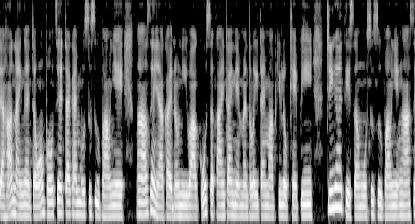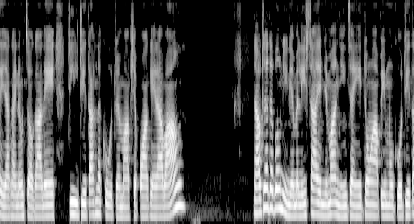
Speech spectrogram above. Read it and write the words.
တပ်ဟာနိုင်ငံတော်ဝန်ဘုံကျဲတိုက်ခိုက်မှုစုစုပေါင်းရဲ့90ရာခိုင်နှုန်းနီးပါးကိုစကိုင်းတိုင်းနဲ့မန္တလေးတိုင်းမှာပြုလုပ်ခဲ့ပြီးတင်းခိုင်တေဆောင်မှုစုစုပေါင်းရဲ့90ရာခိုင်နှုန်းကျော်ကလည်းဒီဒေသနှစ်ခုအတွင်းမှာဖြစ်ပွားခဲ့တာပါ။王。 နောက်ထပ်တစ်ပုတ်အနေနဲ့မလေးရှားရဲ့မြမငင်းချင်ရေးတွန်းအားပေးမှုကိုဒေသ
